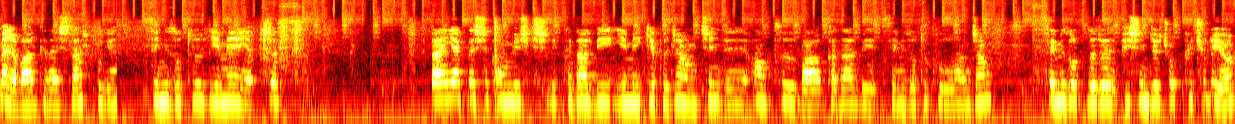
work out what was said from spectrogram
Merhaba arkadaşlar. Bugün semizotu yemeği yapacağız. Ben yaklaşık 15 kişilik kadar bir yemek yapacağım için 6 bağ kadar bir semizotu kullanacağım. Semizotları pişince çok küçülüyor.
